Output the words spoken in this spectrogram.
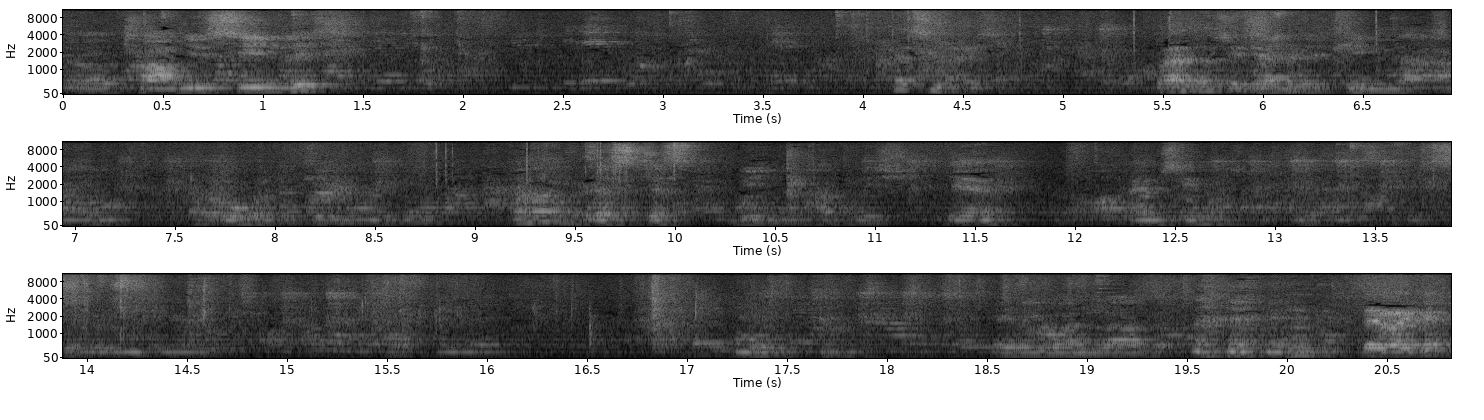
so, Tom, you seen this? That's nice. Well, that's oh, when the king died. Oh. The king died. Oh, really? Just, just been published. Yeah, i've seen that. Yeah, it's- it's still in here. Everyone loves it. They like it?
